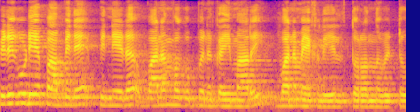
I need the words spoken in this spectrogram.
പിടികൂടിയ പാമ്പിനെ പിന്നീട് വനം വകുപ്പിന് കൈമാറി വനമേഖലയിൽ തുറന്നുവിട്ടു.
